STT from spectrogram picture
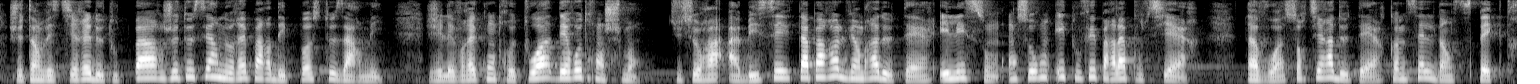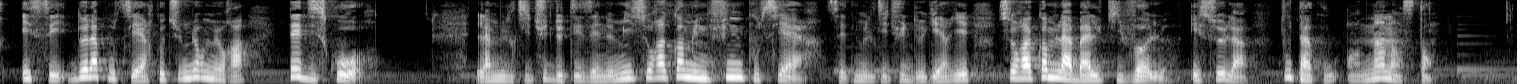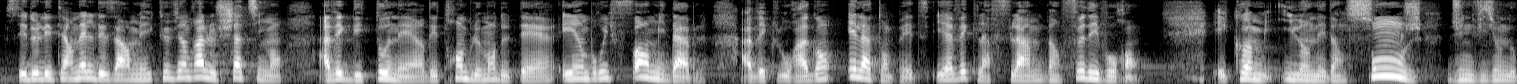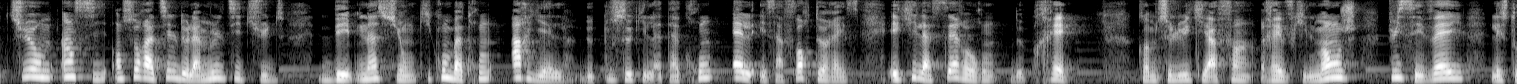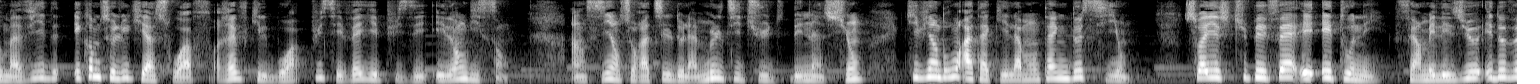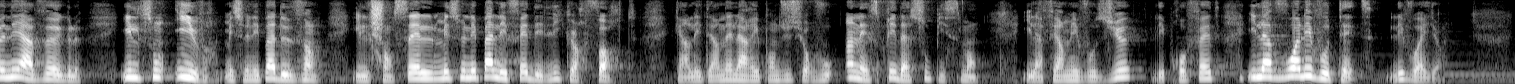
Je t'investirai de toutes parts, je te cernerai par des postes armés. J'élèverai contre toi des retranchements. Tu seras abaissé, ta parole viendra de terre, et les sons en seront étouffés par la poussière. Ta voix sortira de terre comme celle d'un spectre, et c'est de la poussière que tu murmuras tes discours. La multitude de tes ennemis sera comme une fine poussière. Cette multitude de guerriers sera comme la balle qui vole, et cela tout à coup en un instant. C'est de l'Éternel des armées que viendra le châtiment, avec des tonnerres, des tremblements de terre et un bruit formidable, avec l'ouragan et la tempête, et avec la flamme d'un feu dévorant. Et comme il en est d'un songe, d'une vision nocturne, ainsi en sera-t-il de la multitude des nations qui combattront Ariel, de tous ceux qui l'attaqueront, elle et sa forteresse, et qui la serreront de près. Comme celui qui a faim rêve qu'il mange, puis s'éveille, l'estomac vide, et comme celui qui a soif rêve qu'il boit, puis s'éveille épuisé et languissant. Ainsi en sera-t-il de la multitude des nations qui viendront attaquer la montagne de Sion. Soyez stupéfaits et étonnés. Fermez les yeux et devenez aveugles. Ils sont ivres, mais ce n'est pas de vin. Ils chancellent, mais ce n'est pas l'effet des liqueurs fortes. Car l'Éternel a répandu sur vous un esprit d'assoupissement. Il a fermé vos yeux, les prophètes, il a voilé vos têtes, les voyants.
